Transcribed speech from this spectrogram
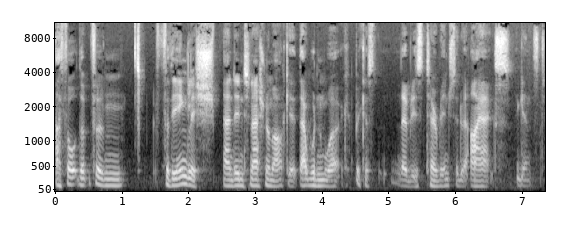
I thought that from for the English and international market, that wouldn't work because nobody's terribly interested in Ajax against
